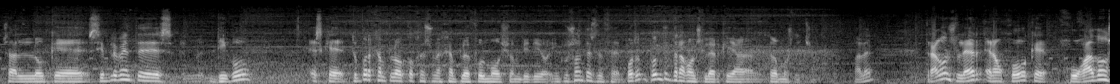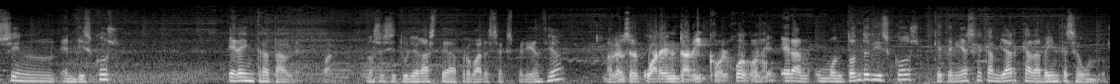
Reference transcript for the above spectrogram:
O sea, lo que simplemente es, digo es que tú, por ejemplo, coges un ejemplo de full motion video, incluso antes de CD, ponte Dragon's Lair, que ya te lo hemos dicho, ¿vale? Dragon's Lair era un juego que, jugado sin, en discos, era intratable, Juan. No sé si tú llegaste a probar esa experiencia. Deben ser 40 discos el juego, ¿no? Eran un montón de discos que tenías que cambiar cada 20 segundos.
